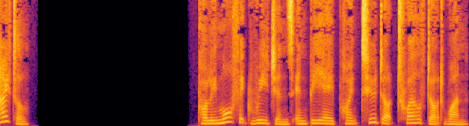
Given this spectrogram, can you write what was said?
Title Polymorphic regions in BA.2.12.1,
